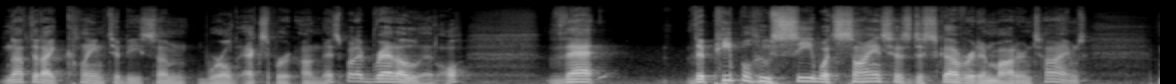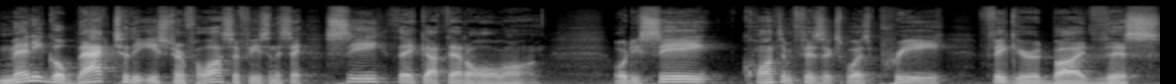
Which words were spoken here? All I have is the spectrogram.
not that I claim to be some world expert on this, but I've read a little, that the people who see what science has discovered in modern times, many go back to the Eastern philosophies and they say, see, they got that all along. Or do you see quantum physics was prefigured by this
